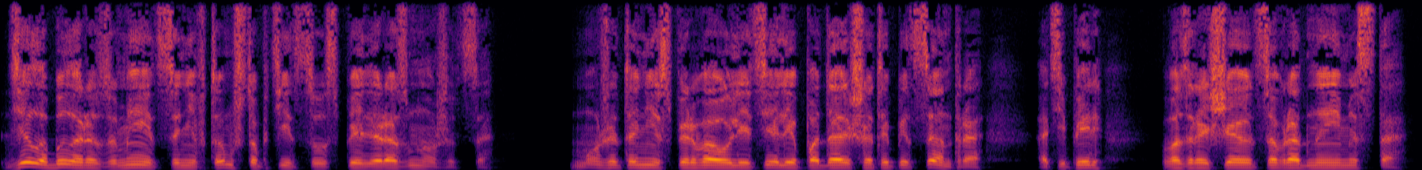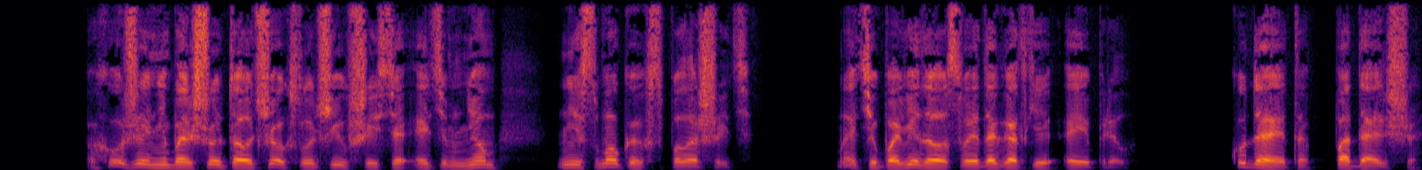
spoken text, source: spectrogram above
Дело было, разумеется, не в том, что птицы успели размножиться. Может, они сперва улетели подальше от эпицентра, а теперь возвращаются в родные места. Похоже, небольшой толчок, случившийся этим днем, не смог их всполошить. Мэтью поведала свои догадки Эйприл. «Куда это? Подальше?»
